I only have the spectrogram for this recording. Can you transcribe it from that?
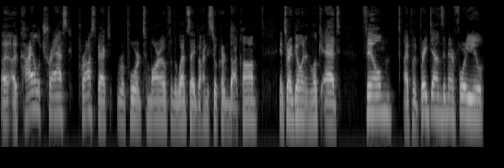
a a Kyle Trask prospect report tomorrow for the website behindthesteelcurtain.com. It's where I go in and look at film. I put breakdowns in there for you,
